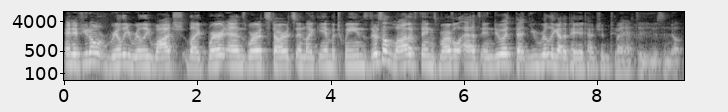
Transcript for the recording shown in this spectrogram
and if you don't really really watch like where it ends where it starts and like the in-betweens there's a lot of things marvel adds into it that you really got to pay attention to Might have to use a note.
